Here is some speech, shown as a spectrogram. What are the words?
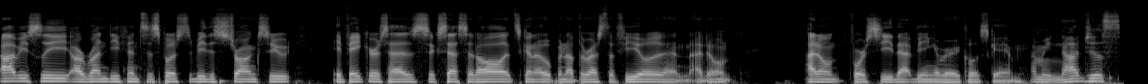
obviously our run defense is supposed to be the strong suit if Akers has success at all it's going to open up the rest of the field and I don't I don't foresee that being a very close game. I mean, not just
